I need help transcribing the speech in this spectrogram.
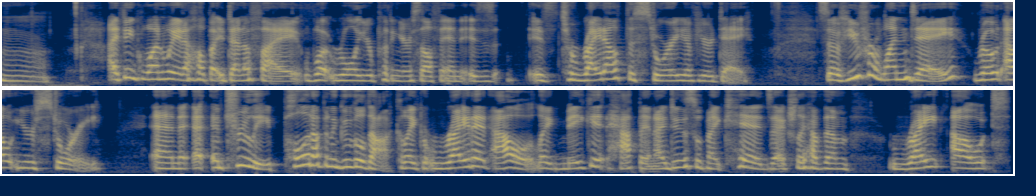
hmm. I think one way to help identify what role you're putting yourself in is is to write out the story of your day. So if you for one day wrote out your story and and truly pull it up in a Google Doc, like write it out, like make it happen. I do this with my kids. I actually have them write out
